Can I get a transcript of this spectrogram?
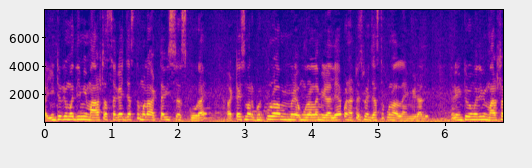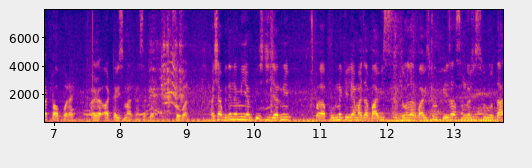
इंटरव्ह्यूमध्ये मी महाराष्ट्रात सगळ्यात जास्त मला अठ्ठावीस स्कोर आहे. अठ्ठावीस मार्क भरपूर मला मुलाला मिळाले आहे पण अठ्ठावीस जास्त कोणाला नाही मिळाले. तर इंटरव्ह्यूमध्ये मी महाराष्ट्रात टॉपर आहे अठ्ठावीस मार्कासाठी सोबत. अशा पद्धतीने मी एम पी एसची जर्नी पूर्ण केली आहे. माझा बावीस दोन हजार बावीसतून पीचा संघर्ष सुरू होता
